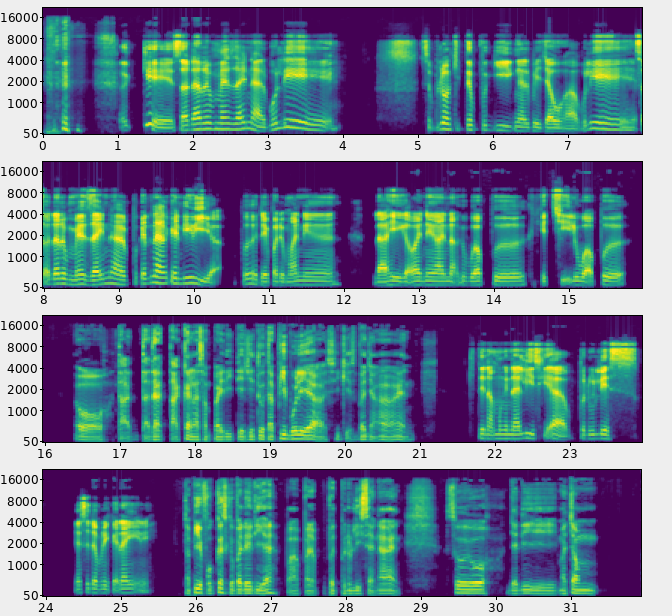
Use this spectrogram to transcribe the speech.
okay, saudara Mel Zainal. Boleh sebelum kita pergi dengan lebih jauh ha, boleh saudara Mel Zainal perkenalkan diri tak? Apa daripada mana? Lahir kat mana? Anak ke berapa? Kecil-kecil lu buat apa? Oh, tak tak tak takkanlah sampai detail macam tu tapi boleh lah sikit sebanyak lah kan. Kita nak mengenali sikit lah penulis yang sedang meningkat naik ni. Tapi fokus kepada dia eh, pada penulisan lah kan. So, jadi macam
